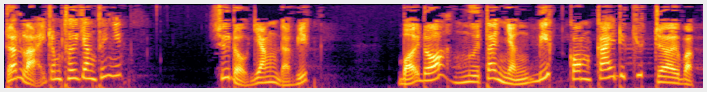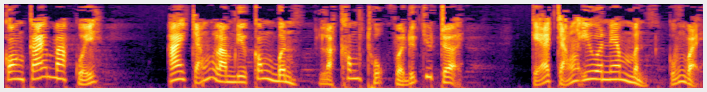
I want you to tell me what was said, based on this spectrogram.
Trở lại trong thời gian thứ nhất, sứ đồ văn đã viết, bởi đó người ta nhận biết con cái Đức Chúa Trời và con cái ma quỷ. Ai chẳng làm điều công bình là không thuộc về Đức Chúa Trời. Kẻ chẳng yêu anh em mình cũng vậy.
